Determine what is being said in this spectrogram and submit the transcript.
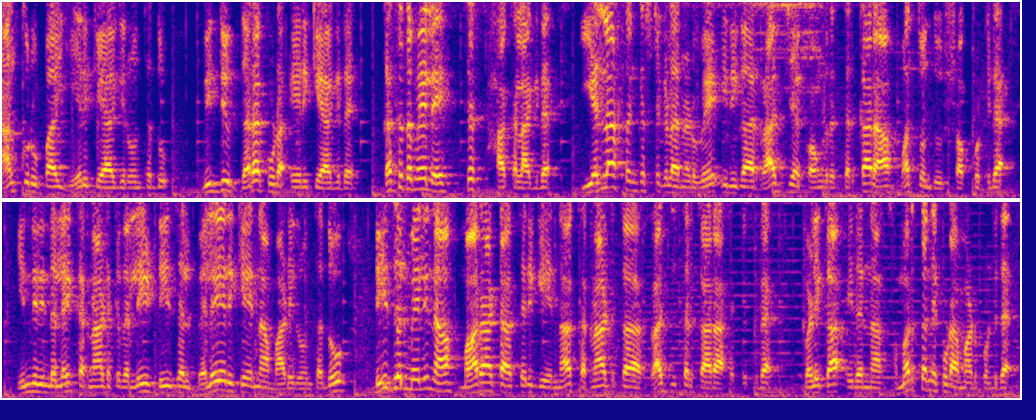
ನಾಲ್ಕು ರೂಪಾಯಿ ಏರಿಕೆಯಾಗಿರುವಂತದ್ದು ವಿದ್ಯುತ್ ದರ ಕೂಡ ಏರಿಕೆಯಾಗಿದೆ. ಕಸದ ಮೇಲೆ ಸೆಸ್ ಹಾಕಲಾಗಿದೆ. ಎಲ್ಲಾ ಸಂಕಷ್ಟಗಳ ನಡುವೆ ಇದೀಗ ರಾಜ್ಯ ಕಾಂಗ್ರೆಸ್ ಸರ್ಕಾರ ಮತ್ತೊಂದು ಶಾಕ್ ಕೊಟ್ಟಿದೆ. ಇಂದಿನಿಂದಲೇ ಕರ್ನಾಟಕದಲ್ಲಿ ಡೀಸೆಲ್ ಬೆಲೆ ಏರಿಕೆಯನ್ನ ಮಾಡಿರುವಂತದ್ದು ಡೀಸೆಲ್ ಮೇಲಿನ ಮಾರಾಟ ತೆರಿಗೆಯನ್ನ ಕರ್ನಾಟಕ ರಾಜ್ಯ ಸರ್ಕಾರ ಹೆಚ್ಚಿಸಿದೆ. ಬಳಿಕ ಇದನ್ನ ಸಮರ್ಥನೆ ಕೂಡ ಮಾಡಿಕೊಂಡಿದೆ.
